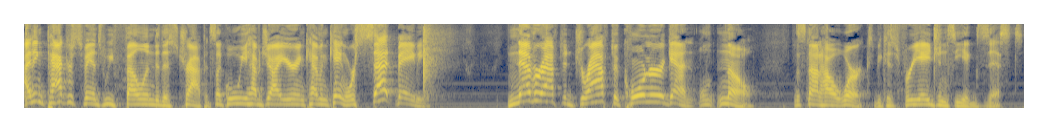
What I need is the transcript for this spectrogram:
I think Packers fans, we fell into this trap. It's like, well, we have Jaire and Kevin King. We're set, baby. Never have to draft a corner again. Well, no, that's not how it works because free agency exists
